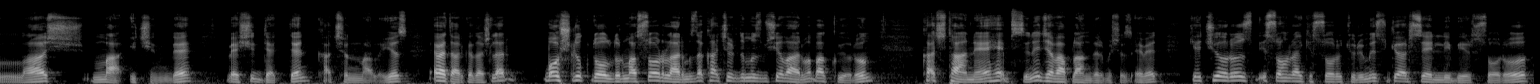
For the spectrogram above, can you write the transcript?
Uzlaşma içinde ve şiddetten kaçınmalıyız. Evet arkadaşlar boşluk doldurma sorularımızda kaçırdığımız bir şey var mı? Bakıyorum. Kaç tane hepsini cevaplandırmışız. Evet. Geçiyoruz. Bir sonraki soru türümüz görselli bir soru.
